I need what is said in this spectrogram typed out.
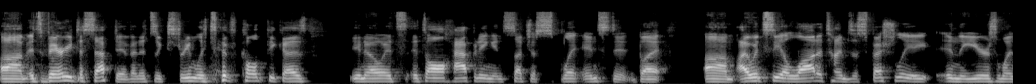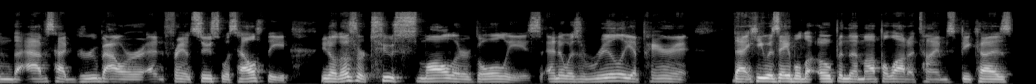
Um, it's very deceptive and it's extremely difficult because, you know, it's, it's all happening in such a split instant, but um, I would see a lot of times, especially in the years when the Avs had Grubauer and Francouz was healthy, you know, those were two smaller goalies. And it was really apparent that he was able to open them up a lot of times because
